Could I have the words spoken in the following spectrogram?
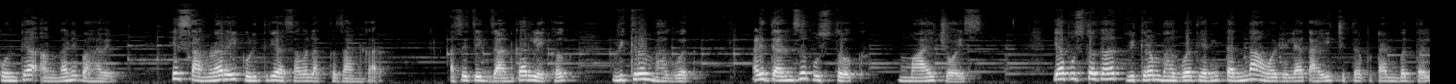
कोणत्या अंगाने पाहावेत हे सांगणारही कोणीतरी असावं लागतं जाणकार. असेच एक जाणकार लेखक विक्रम भागवत आणि त्यांचं पुस्तक माय चॉईस. या पुस्तकात विक्रम भागवत यांनी त्यांना आवडलेल्या काही चित्रपटांबद्दल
